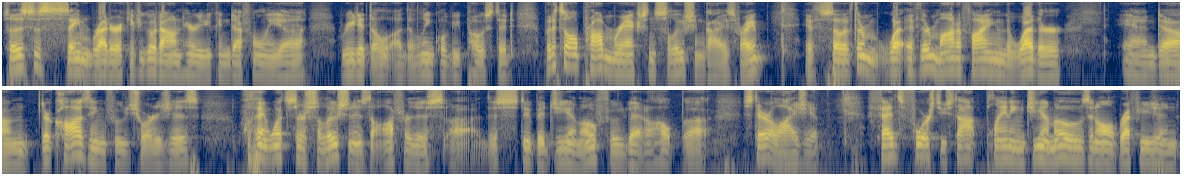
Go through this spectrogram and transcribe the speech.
So this is the same rhetoric. If you go down here, you can definitely uh, read it. The, uh, the link will be posted. But it's all problem reaction solution, guys. Right? If so, if they're if they're modifying the weather and um, they're causing food shortages, well, then what's their solution is to offer this uh, this stupid GMO food that'll help uh, sterilize you. Feds forced to stop planting GMOs in all refuge in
